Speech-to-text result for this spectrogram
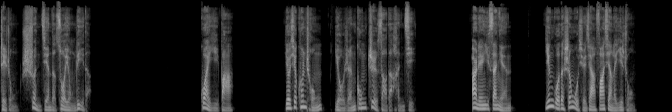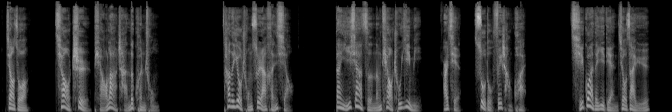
这种瞬间的作用力的。怪异八，有些昆虫有人工制造的痕迹。二零一三年，英国的生物学家发现了一种叫做鞘翅瓢蜡蝉的昆虫。它的幼虫虽然很小，但一下子能跳出一米，而且速度非常快。奇怪的一点就在于，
